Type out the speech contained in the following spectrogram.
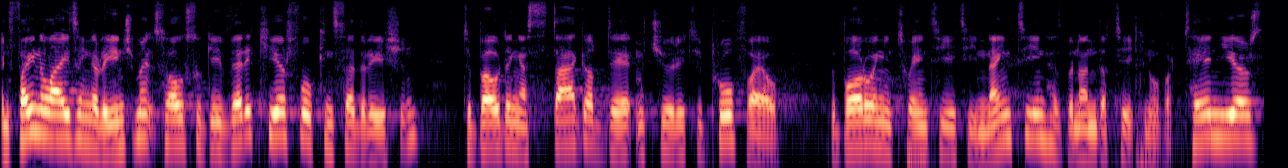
In finalising arrangements, also gave very careful consideration to building a staggered debt maturity profile. The borrowing in 2018-19 has been undertaken over 10 years,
